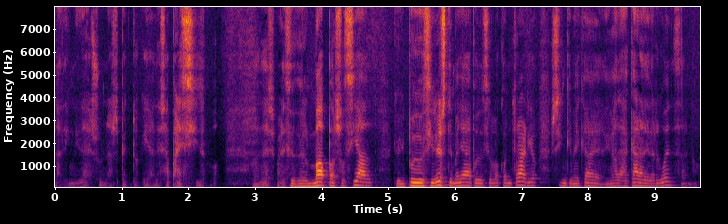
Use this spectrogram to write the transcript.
la dignidad es un aspecto que ha desaparecido, ha desaparecido del mapa social, que hoy puedo decir esto y mañana puedo decir lo contrario, sin que me caiga la cara de vergüenza. ¿no?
